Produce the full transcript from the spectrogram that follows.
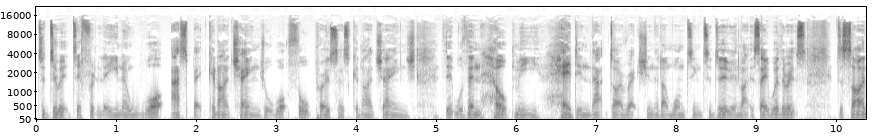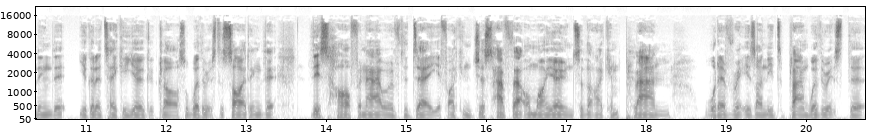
to do it differently? You know what aspect can i change or what thought process can i change that will then help me head in that direction that i'm wanting to do? And like i say whether it's deciding that you're going to take a yoga class or whether it's deciding that this half an hour of the day if i can just have that on my own so that i can plan whatever it is I need to plan, whether it's the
